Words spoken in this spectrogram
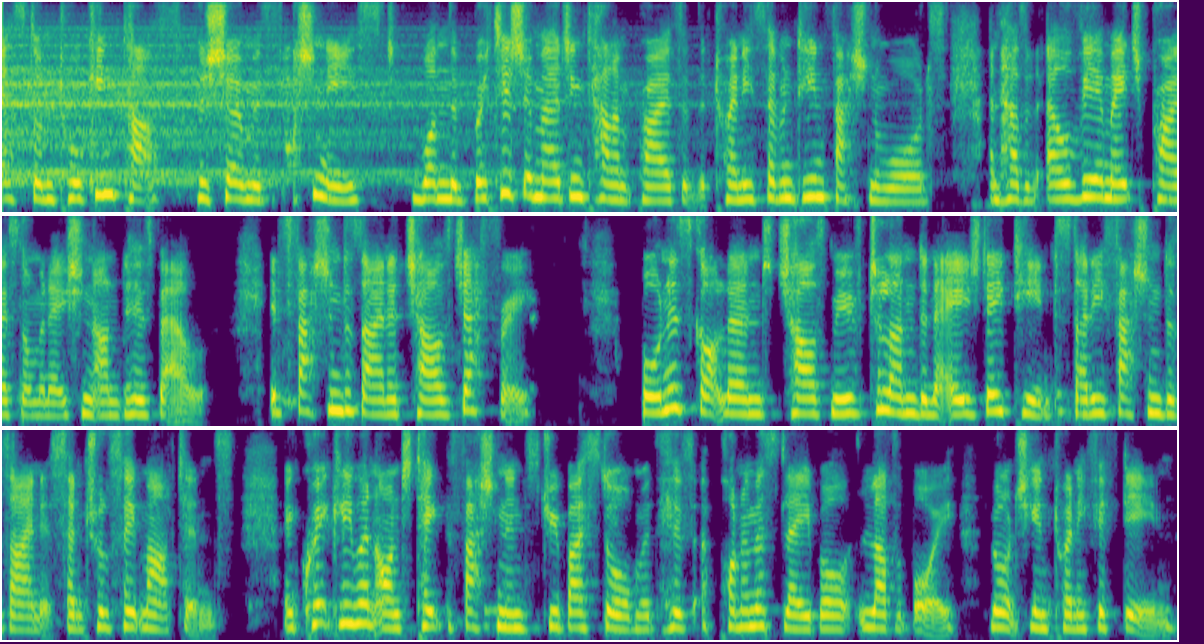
Guest on Talking Tough has shown with Fashion East, won the British Emerging Talent Prize at the 2017 Fashion Awards, and has an LVMH Prize nomination under his belt. It's fashion designer Charles Jeffrey. Born in Scotland, Charles moved to London at aged 18 to study fashion design at Central St Martin's and quickly went on to take the fashion industry by storm with his eponymous label Loverboy, launching in 2015.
